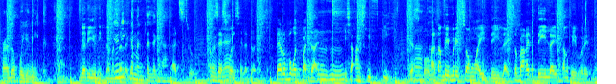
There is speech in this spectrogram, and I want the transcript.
Para daw po unique. Very unique naman Unique talaga. naman talaga. That's true. Successful Correct. sila doon. Pero bukod pa dyan, isa kang Swiftie. Yes po. At ang favorite song mo ay Daylight. So bakit Daylight ang favorite mo?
